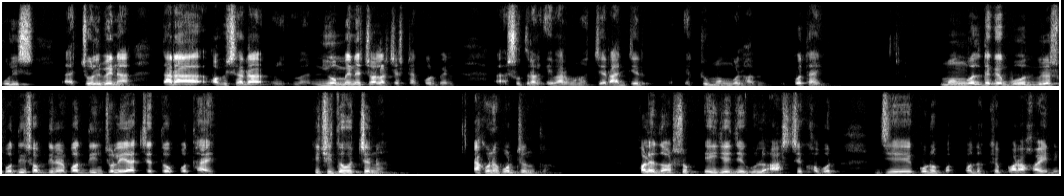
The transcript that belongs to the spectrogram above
পুলিশ চলবে না। তারা অফিসাররা নিয়ম মেনে চলার চেষ্টা করবেন। সুতরাং এবার মনে হচ্ছে রাজ্যের একটু মঙ্গল হবে। কোথায়? মঙ্গল থেকে বুধ, বৃহস্পতি সব দিনের পর দিন চলে যাচ্ছে তো কোথায়? কিছুই তো হচ্ছে না, এখনও পর্যন্ত। ফলে দর্শক, এই যে যেগুলো আসছে খবর, যে কোনো পদক্ষেপ করা হয়নি।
